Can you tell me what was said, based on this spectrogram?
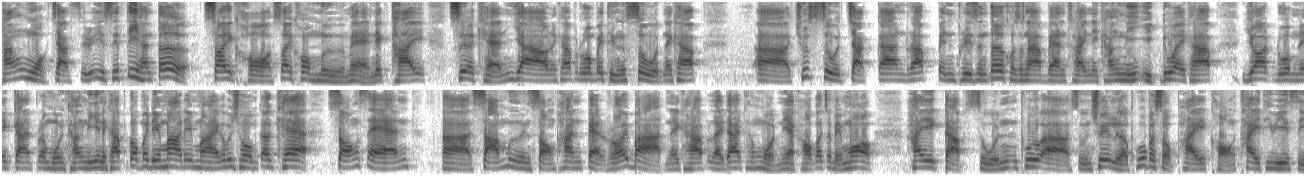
ทั้งหมวกจากซีรีส์ City Hunter สร้อยคอสร้อยข้อมือแม่เนคไทเสื้อแขนยาวนะครับ รวมไปถึงสูตรนะครับชุดสูตรจากการรับเป็นพรีเซนเตอร์โฆษณาแบรนด์ไทยในครั้งนี้อีกด้วยครับ ยอดรวมในการประมูลครั้งนี้นะครับ ก็ไม่ได้มากได้มายครับผู้ชมก็แค่ 2 0 0 0 0 32,800 บาทนะครับรายได้ทั้งหมดเนี่ยเขาก็จะไปมอบให้กับศูนย์ผู้ศูนย์ช่วยเหลือผู้ประสบภัยของไทยทีวีสี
